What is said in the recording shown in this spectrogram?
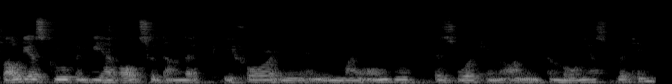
Claudia's group, and we have also done that before in, in my own group, is working on ammonia splitting,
